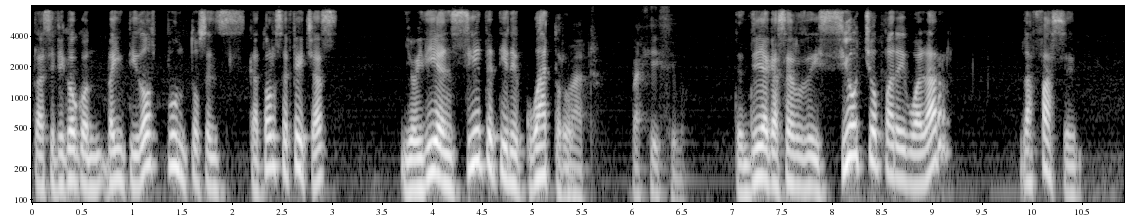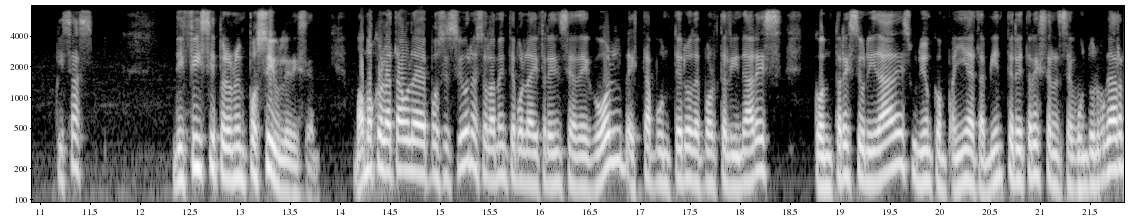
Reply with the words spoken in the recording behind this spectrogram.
clasificó con 22 puntos en 14 fechas y hoy día en 7 tiene 4. 4. Bajísimo. Tendría que hacer 18 para igualar la fase. Quizás difícil, pero no imposible, dicen. Vamos con la tabla de posiciones, solamente por la diferencia de gol. Está puntero Deportes Linares con 13 unidades. Unión Compañía también tiene 13 en el segundo lugar.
